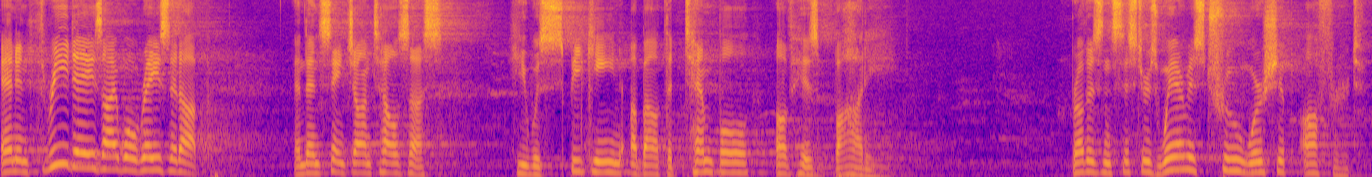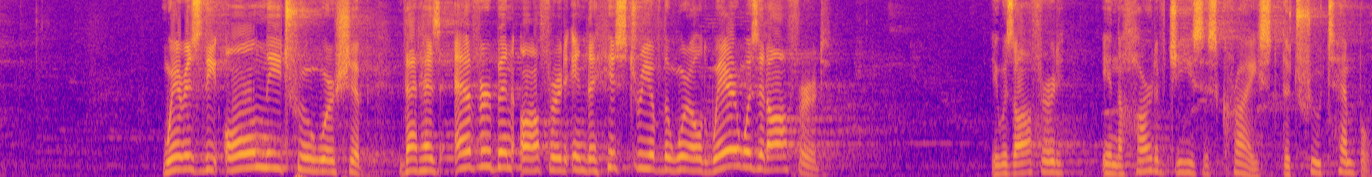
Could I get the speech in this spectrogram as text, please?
and in three days I will raise it up. And then St. John tells us he was speaking about the temple of his body. Brothers and sisters, where is true worship offered? Where is the only true worship that has ever been offered in the history of the world? Where was it offered? It was offered in the heart of Jesus Christ, the true temple,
